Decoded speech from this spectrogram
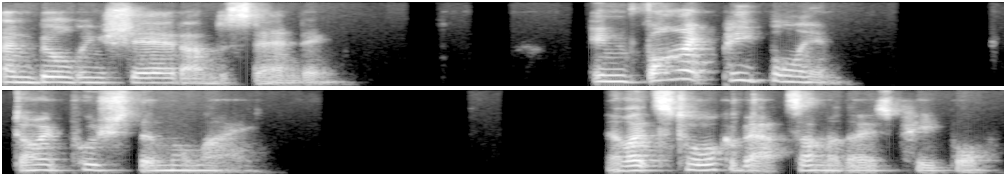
and building shared understanding. Invite people in, don't push them away. Now let's talk about some of those people.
